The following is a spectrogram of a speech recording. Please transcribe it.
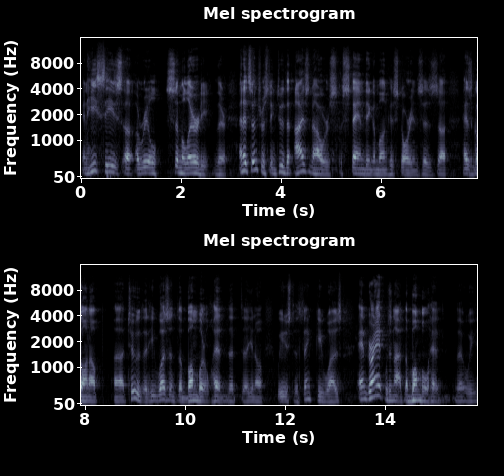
and he sees a, a, real similarity there. And it's interesting too that Eisenhower's standing among historians has uh, has gone up uh, too. That he wasn't the bumblehead that uh, you know we used to think he was, and Grant was not the bumblehead that we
